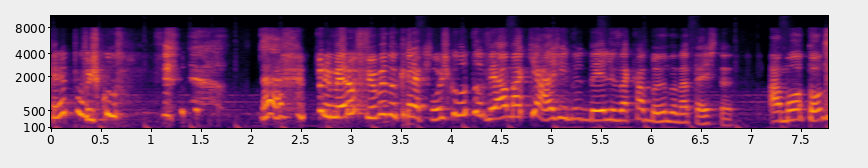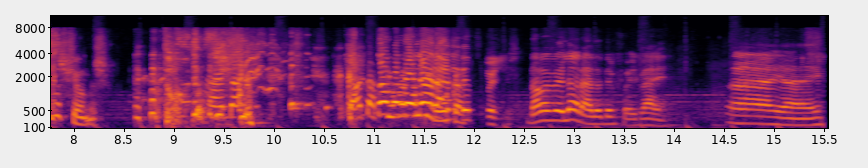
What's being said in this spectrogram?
Crepúsculo. É. Primeiro filme do Crepúsculo, tu vê a maquiagem deles acabando na testa. Amor todos os filmes. Todos Cada Dá uma é melhorada depois. Dá uma melhorada depois, vai. Ai, ai.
